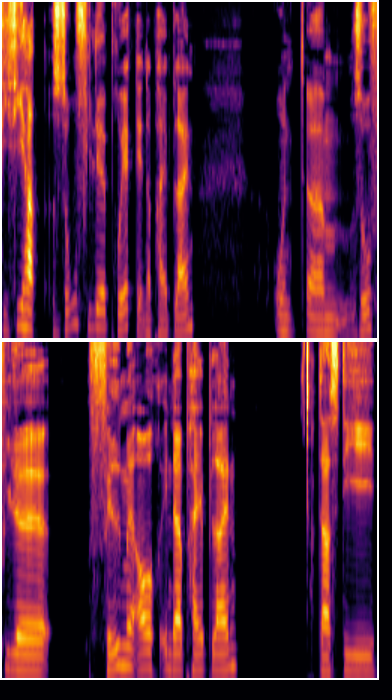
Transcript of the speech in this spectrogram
DC hat so viele Projekte in der Pipeline und ähm, so viele Filme auch in der Pipeline, dass die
